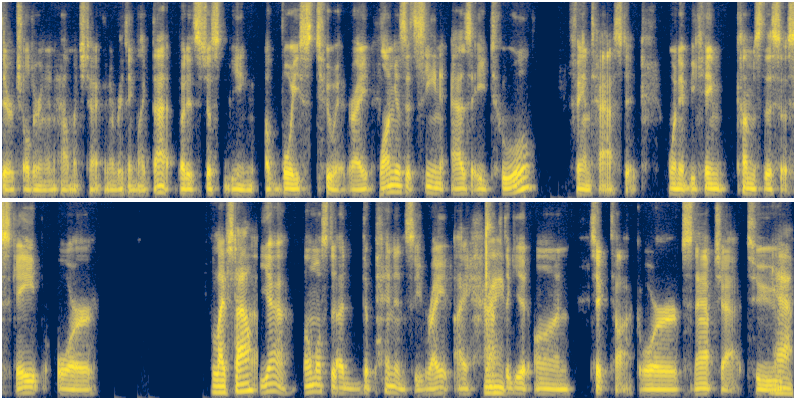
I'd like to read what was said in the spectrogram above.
their children and how much tech and everything like that, but it's just being a voice to it, right? As long as it's seen as a tool, fantastic. When it became comes this escape or Lifestyle. yeah, almost a dependency, right? I have Right. to get on TikTok or Snapchat to Yeah.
